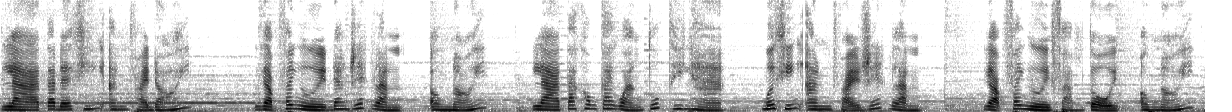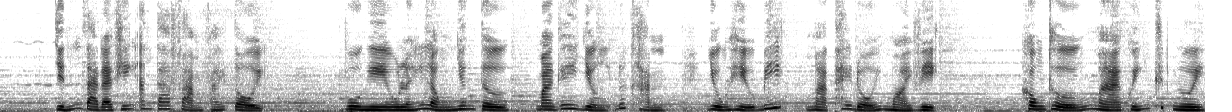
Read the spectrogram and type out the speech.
là ta đã khiến anh phải đói. Gặp phải người đang rét lạnh, ông nói là ta không cai quản tốt thiên hạ mới khiến anh phải rét lạnh. Gặp phải người phạm tội, ông nói chính ta đã khiến anh ta phạm phải tội. Vua Nghiêu lấy lòng nhân từ mà gây dựng đức hạnh, dùng hiểu biết mà thay đổi mọi việc. Không thưởng mà khuyến khích người,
